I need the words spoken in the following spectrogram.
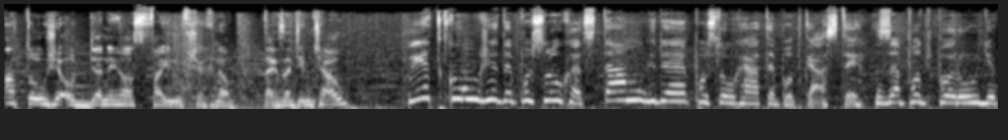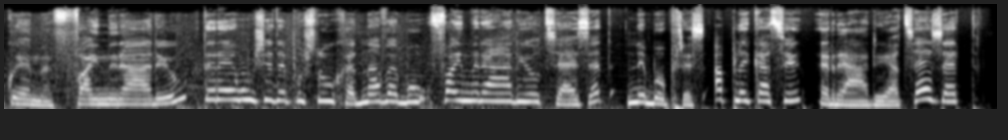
a to už je od Dannyho z Fajnu všechno. Tak zatím čau. Pětku můžete poslouchat tam, kde posloucháte podcasty. Za podporu děkujeme Fine Radio, které můžete poslouchat na webu fineradio.cz nebo přes aplikaci Rádia.cz.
